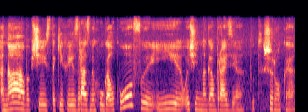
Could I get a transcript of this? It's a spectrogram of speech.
она вообще из таких из разных уголков и очень многообразие тут широкое.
